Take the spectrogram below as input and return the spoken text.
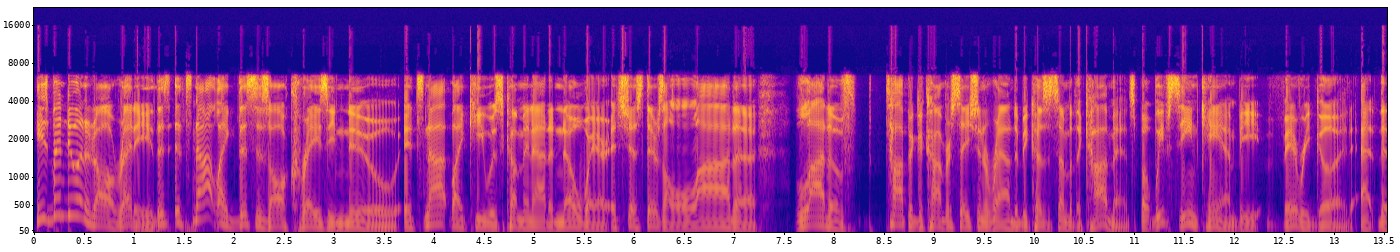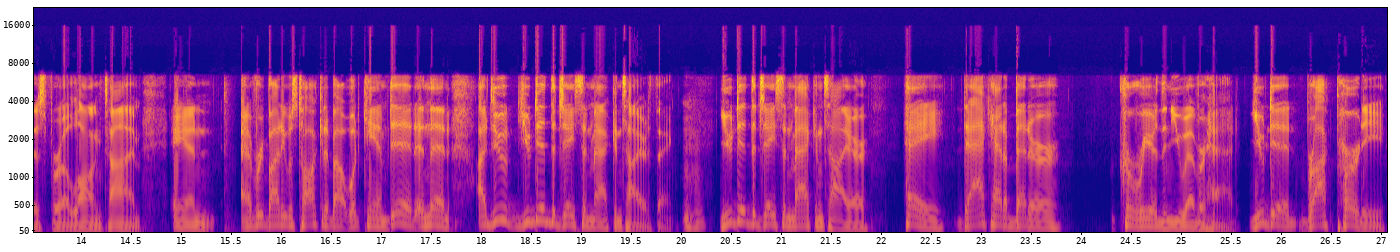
He's been doing it already. This, it's not like this is all crazy new. It's not like he was coming out of nowhere. It's just there's a lot of lot of topic of conversation around it because of some of the comments. But we've seen Cam be very good at this for a long time, and everybody was talking about what Cam did. And then I do you did the Jason McIntyre thing. Mm-hmm. You did the Jason McIntyre. Hey, Dak had a better career than you ever had. You did Brock Purdy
